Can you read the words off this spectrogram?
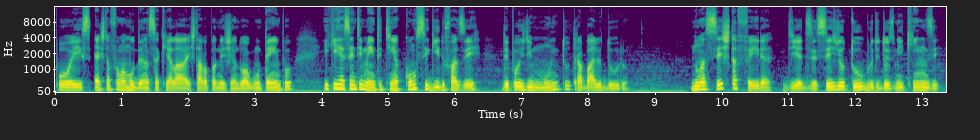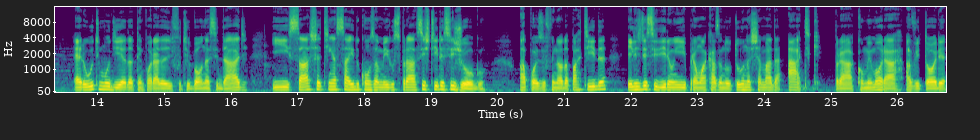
pois esta foi uma mudança que ela estava planejando há algum tempo e que recentemente tinha conseguido fazer depois de muito trabalho duro. Numa sexta-feira, dia 16 de outubro de 2015, era o último dia da temporada de futebol na cidade e Sasha tinha saído com os amigos para assistir esse jogo. Após o final da partida, eles decidiram ir para uma casa noturna chamada Attic para comemorar a vitória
